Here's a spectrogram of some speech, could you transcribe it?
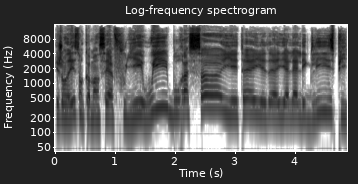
les journalistes ont commencé à fouiller. Oui, Bourassa, il était, il, était, allait à l'église. Puis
